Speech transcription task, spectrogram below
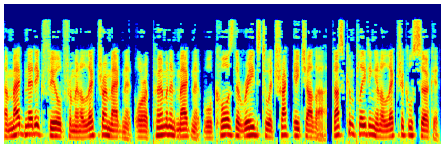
A magnetic field from an electromagnet or a permanent magnet will cause the reeds to attract each other, thus completing an electrical circuit.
